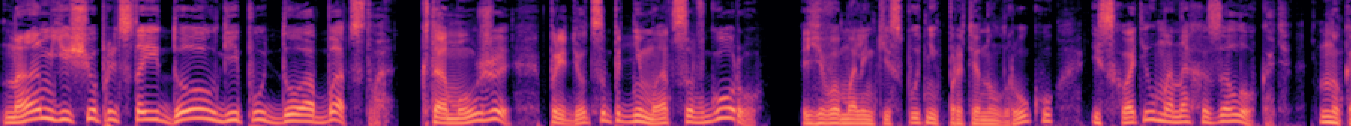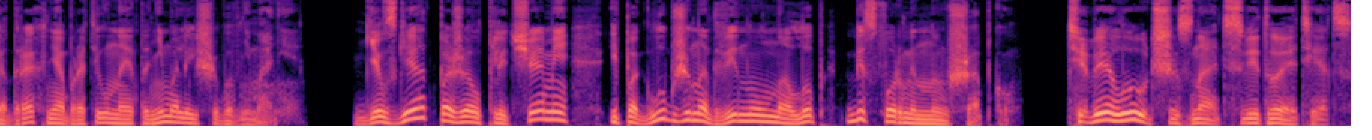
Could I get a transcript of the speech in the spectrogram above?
Нам еще предстоит долгий путь до аббатства. К тому же придется подниматься в гору. Его маленький спутник протянул руку и схватил монаха за локоть, но Кадрах не обратил на это ни малейшего внимания. Гелсгиат пожал плечами и поглубже надвинул на лоб бесформенную шапку. «Тебе лучше знать, святой отец.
